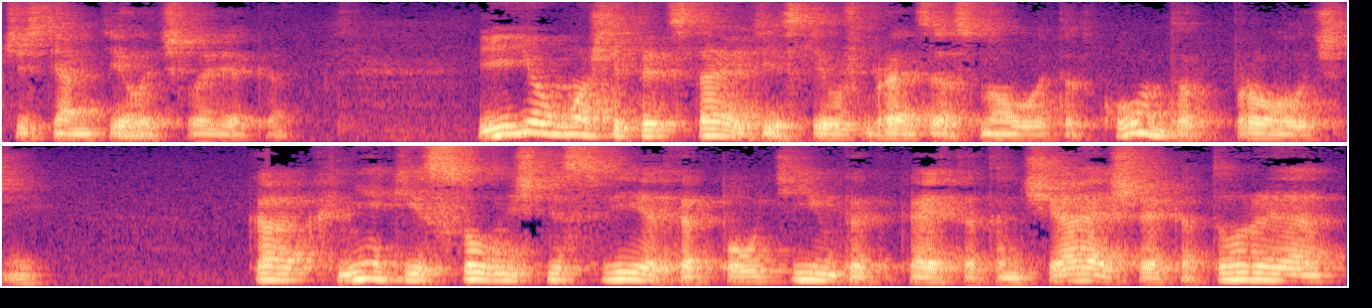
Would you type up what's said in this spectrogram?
частям тела человека. Ее можете представить, если уж брать за основу этот контур проволочный, как некий солнечный свет, как паутинка какая-то тончайшая, которая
